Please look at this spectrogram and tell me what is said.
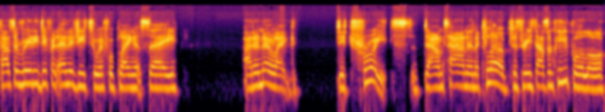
that's a really different energy to if we're playing at, say, I don't know, like Detroit downtown in a club to 3,000 people. Or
